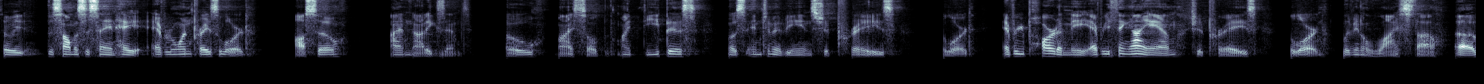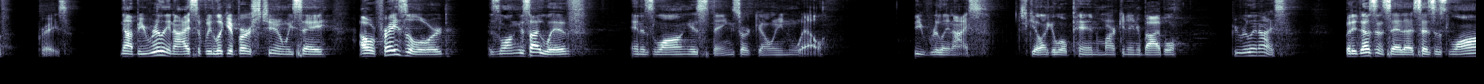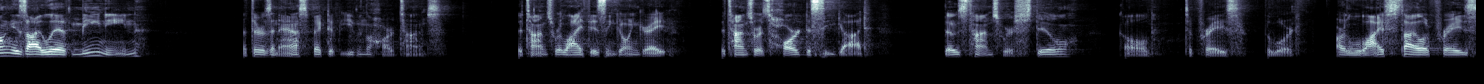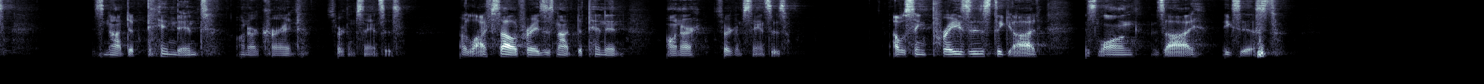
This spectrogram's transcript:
So he, the psalmist is saying, "Hey, everyone, praise the Lord. Also, I am not exempt. Oh my soul, my deepest, most intimate beings should praise the Lord. Every part of me, everything I am, should praise the Lord, living a lifestyle of praise." Now, it'd be really nice if we look at verse two and we say, "I will praise the Lord as long as I live, and as long as things are going well." Be really nice. Just get like a little pen, mark it in your Bible. Be really nice. But it doesn't say that. It says, as long as I live, meaning that there is an aspect of even the hard times, the times where life isn't going great, the times where it's hard to see God, those times we're still called to praise the Lord. Our lifestyle of praise is not dependent on our current circumstances. Our lifestyle of praise is not dependent on our circumstances. I will sing praises to God as long as I exist.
